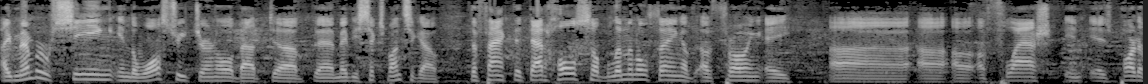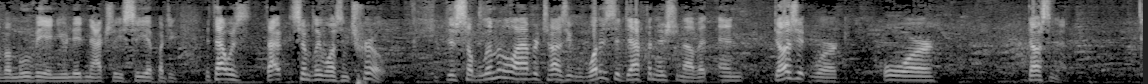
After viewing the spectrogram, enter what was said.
I remember seeing in the Wall Street Journal about uh, uh, maybe six months ago the fact that that whole subliminal thing of, of throwing a uh, a, a flash in as part of a movie and you didn't actually see it, but you, that, was that simply wasn't true. The subliminal advertising. What is the definition of it, and does it work, or doesn't it?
